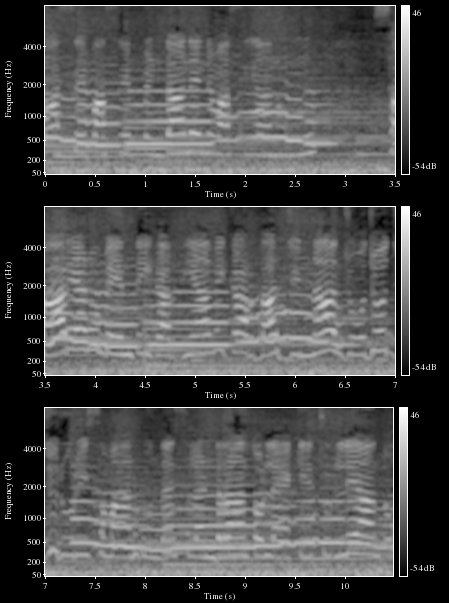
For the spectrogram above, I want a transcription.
ਆਸੇ-ਪਾਸੇ ਪਿੰਡਾਂ ਦੇ ਨਿਵਾਸੀਆਂ ਨੂੰ ਸਾਰਿਆਂ ਨੂੰ ਬੇਨਤੀ ਕਰਦੀ ਆ ਵੀ ਘਰ ਦਾ ਜਿੰਨਾ ਜੋ ਜੋ ਜ਼ਰੂਰੀ ਸਮਾਨ ਹੁੰਦਾ ਸਿਲੰਡਰਾਂ ਤੋਂ ਲੈ ਕੇ, ਚੁੱਲ੍ਹਿਆਂ ਤੋਂ,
